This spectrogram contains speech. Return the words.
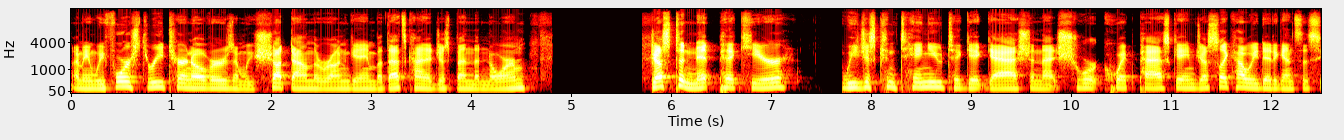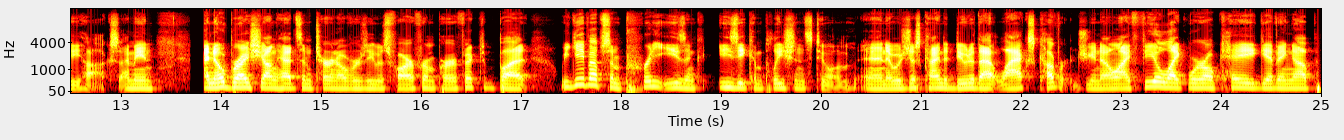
I mean, we forced three turnovers and we shut down the run game, but that's kind of just been the norm. Just to nitpick here, we just continue to get gashed in that short, quick pass game, just like how we did against the Seahawks. I mean, I know Bryce Young had some turnovers. He was far from perfect, but we gave up some pretty easy easy completions to him, and it was just kind of due to that lax coverage. You know, I feel like we're okay giving up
